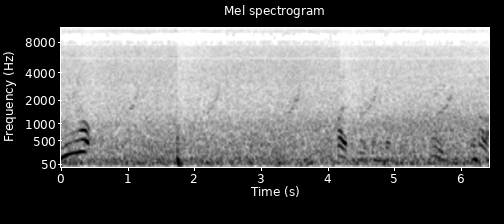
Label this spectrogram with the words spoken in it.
身を変えたねうんあら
